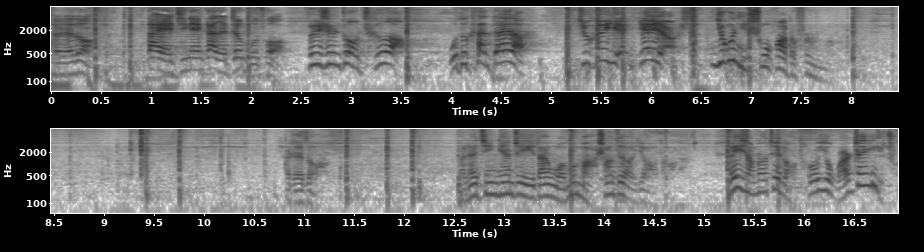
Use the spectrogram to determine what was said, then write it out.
小翟总，大爷今天干的真不错，飞身撞车，我都看呆了，就跟演电影似的。有你说话的份吗？小翟总，本来今天这一单我们马上就要要到，没想到这老头又玩这一出。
